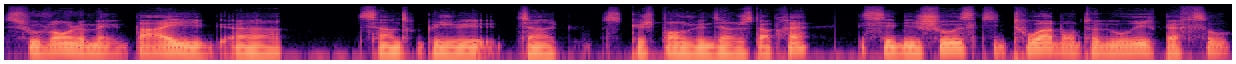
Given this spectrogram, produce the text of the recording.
Souvent, le pareil, euh, c'est un truc que je tiens, ce que je pense, je vais dire juste après. C'est des choses qui, toi, vont te nourrir perso.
